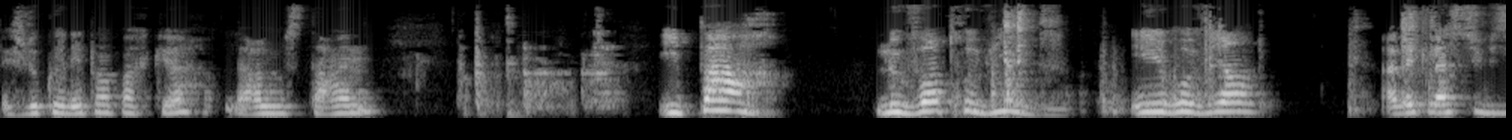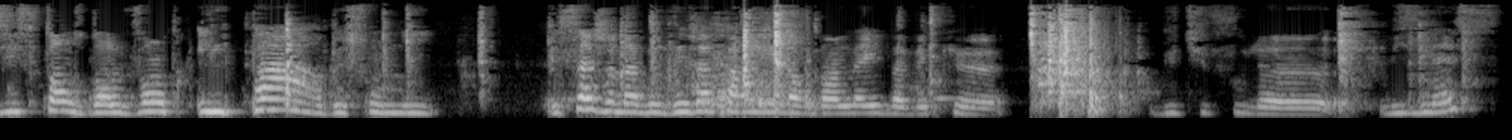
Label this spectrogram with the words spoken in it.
Je ne le connais pas par cœur. Il part le ventre vide et il revient avec la subsistance dans le ventre. Il part de son nid. Et ça, j'en avais déjà parlé lors d'un live avec euh, Beautiful euh, Business.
